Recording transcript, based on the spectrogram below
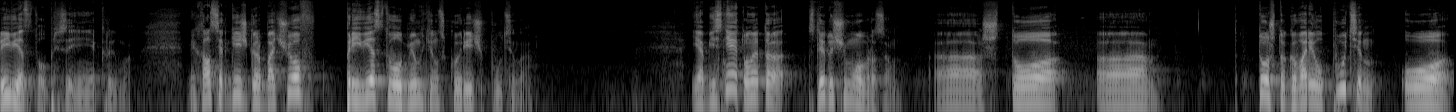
приветствовал присоединение Крыма. Михаил Сергеевич Горбачев приветствовал мюнхенскую речь Путина. И объясняет он это следующим образом, э, что э, то, что говорил Путин о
